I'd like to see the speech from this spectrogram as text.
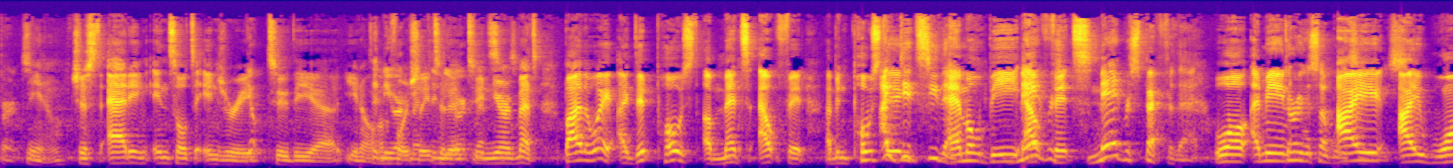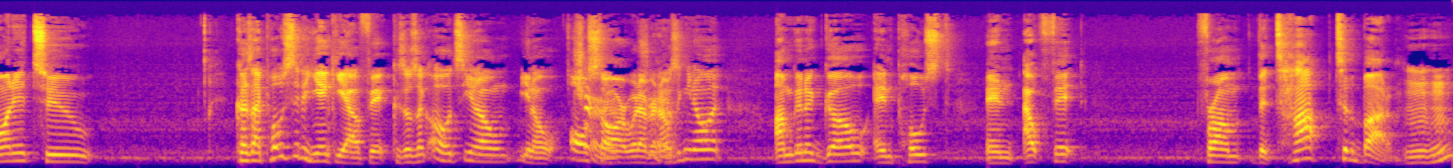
burns. you know, just adding insult to injury Yep. to the uh, you know, The unfortunately to the New York to Mets. New York Mets. By the way, I did post a Mets outfit. I've been posting. I did see that. MLB Mad res- outfits. mad respect for that. Well, I mean, During the Subway I Series. I wanted to because I posted a Yankee outfit because I was like, oh, it's you know you know All Star Sure, or whatever, and I was like, you know what, I'm gonna go and post an outfit from the top to the bottom, Mm-hmm.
